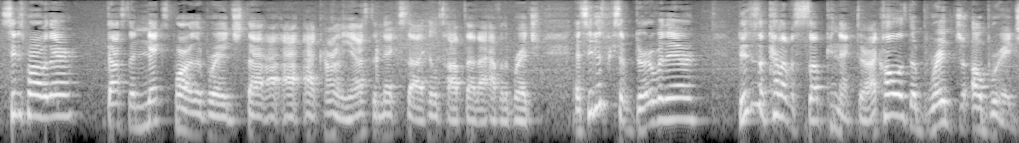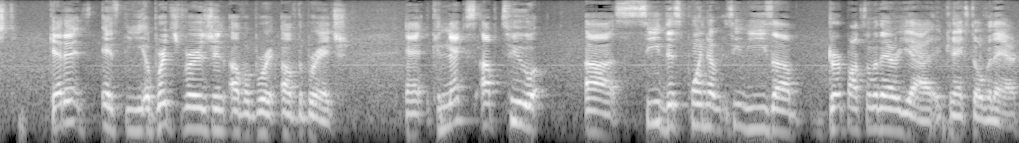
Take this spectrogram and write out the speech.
See this part over there? That's the next part of the bridge that I, I, I currently, that's the next uh, hilltop that I have on the bridge. And see this piece of dirt over there? This is a kind of a sub-connector. I call it the bridge abridged. Get it? It's the abridged version of a of the bridge. And it connects up to uh, see this point of see these uh, dirt blocks over there? Yeah, it connects to over there,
